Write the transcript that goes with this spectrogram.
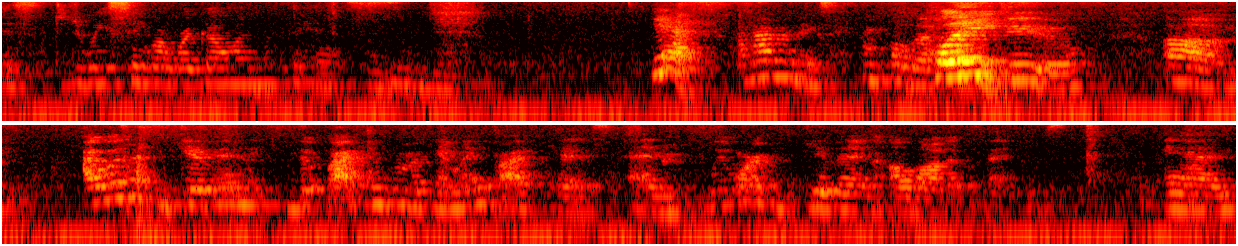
Does, do we see where we're going with this? Yes. I have an example that Please. I do. Um, I wasn't given, the- I came from a family of five kids, and we weren't given a lot of things. And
